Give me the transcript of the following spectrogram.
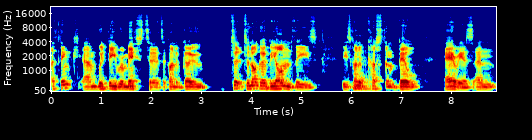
I think um, we'd be remiss to to kind of go to to not go beyond these these kind yeah. of custom built areas and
